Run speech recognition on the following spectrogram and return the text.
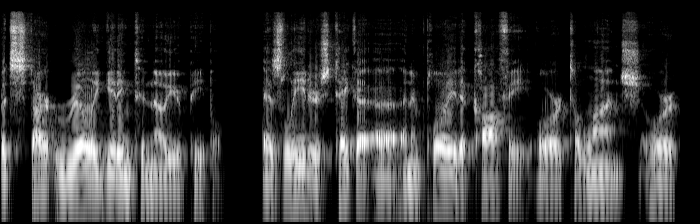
but start really getting to know your people. As leaders, take a, a, an employee to coffee or to lunch or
